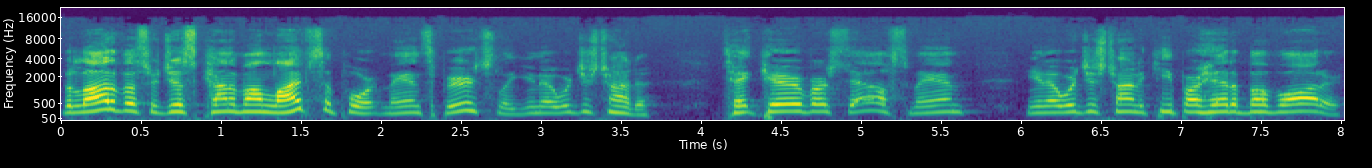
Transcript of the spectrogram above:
but a lot of us are just kind of on life support, man, spiritually. You know, we're just trying to take care of ourselves, man. You know, we're just trying to keep our head above water.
